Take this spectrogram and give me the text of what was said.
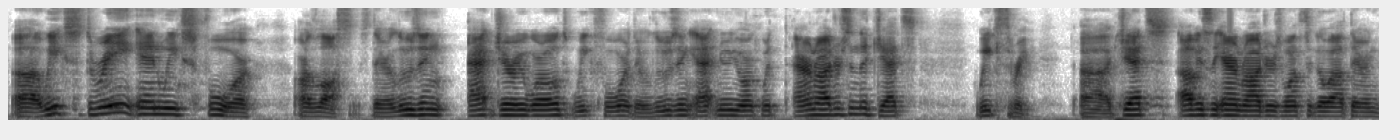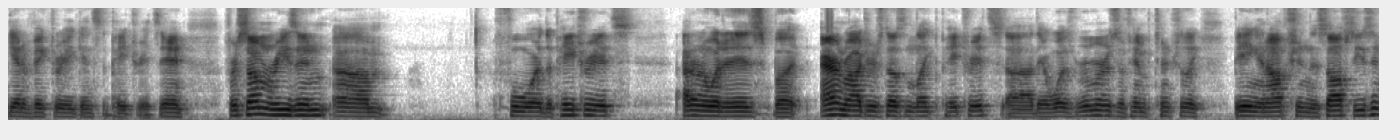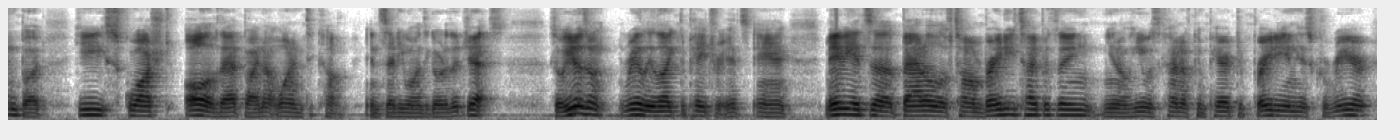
Uh, weeks three and weeks four are losses. They're losing at Jerry World week four. They're losing at New York with Aaron Rodgers and the Jets week three. Uh, Jets, obviously, Aaron Rodgers wants to go out there and get a victory against the Patriots. And for some reason, um, for the Patriots, I don't know what it is, but Aaron Rodgers doesn't like the Patriots. Uh, there was rumors of him potentially being an option this offseason, but he squashed all of that by not wanting to come and said he wanted to go to the Jets. So he doesn't really like the Patriots, and maybe it's a battle of Tom Brady type of thing. You know, he was kind of compared to Brady in his career,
